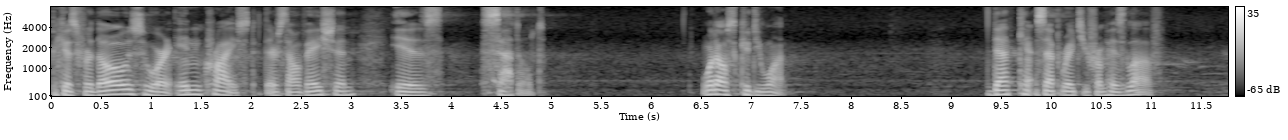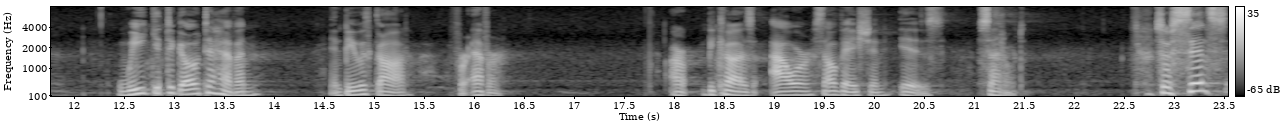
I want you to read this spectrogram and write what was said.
because for those who are in Christ, their salvation is settled. What else could you want? Death can't separate you from his love. We get to go to heaven and be with God forever our, because our salvation is settled. So, since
